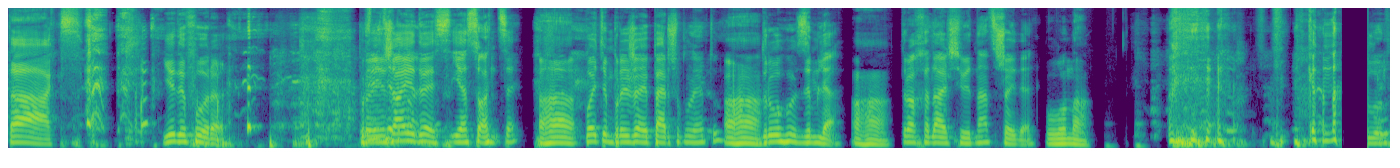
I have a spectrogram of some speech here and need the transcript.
Такс. Їде фура. Проїжджає десь, є сонце. Ага. Потім проїжджає першу планету, Ага. другу земля. Ага. Трохи далі від нас, що йде? Луна. Канал Луна.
